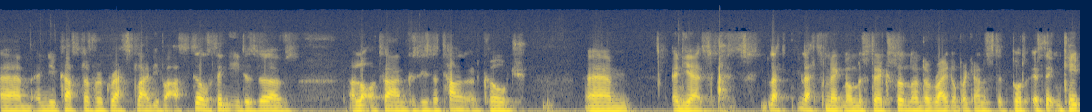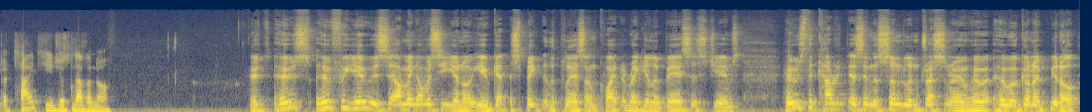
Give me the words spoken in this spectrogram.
um, and Newcastle have regressed slightly, but I still think he deserves a lot of time because he's a talented coach. Um, and yes, let, let's make no mistake, Sunderland are right up against it. But if they can keep it tight, you just never know. Who, who's who for you is? I mean, obviously, you know, you get to speak to the players on quite a regular basis, James. Who's the characters in the Sunderland dressing room who, who are going to, you know,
